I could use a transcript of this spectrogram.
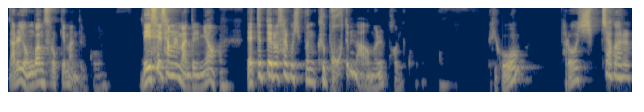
나를 영광스럽게 만들고 내 세상을 만들며 내 뜻대로 살고 싶은 그 모든 마음을 버리고 그리고 바로 십자가를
